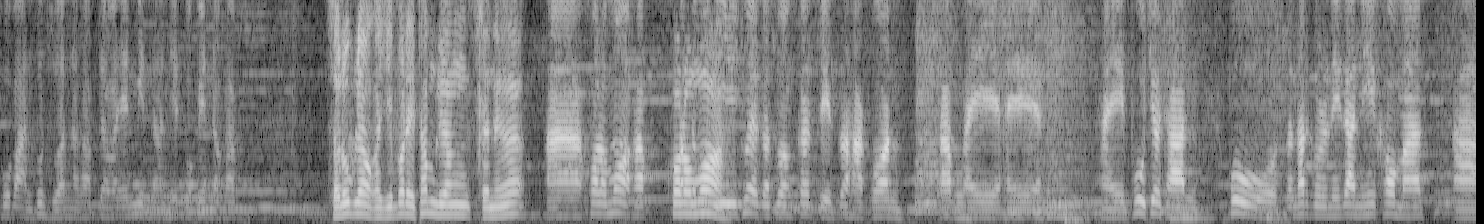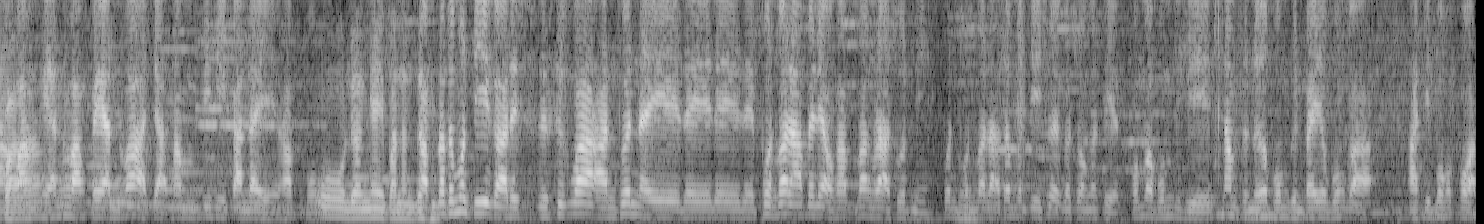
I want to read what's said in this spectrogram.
ผู้บ้านคนสวนนะครับ แต่ว่าแอดมินอันเฮ็ดบ่เป็นแล้วครับ สรุปแล้วก็สิบ่ได้ทำเรื่องเสนอ อ่าคอรมอครับครมรัฐนตรีช่วยกระทรวงเกษตรสหกรณ์ครับให้ให้ให้ผู้เชี่ยวชาญ ผู้สันทัดกรณีด้านนี้เข้ามาอ่าวางแผนวางแผนว่าจะทำวิธีการใดครับผม โอ้เรื่องใหญ่ปานนั้นเด้คอรับรัฐมนตรีก็ได้ซึกว่าอันเพื่อนในในในในพ้นวาระไปแล้วครับว่างล่าสุดนี่พ้นพ้นวาระรัฐมนตรีช่วยกระทรวงเกษตร ผมว่าผมสินำเสนอผมขึ้นไปเดี๋ยวผมก็อาจจะบ่พอด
